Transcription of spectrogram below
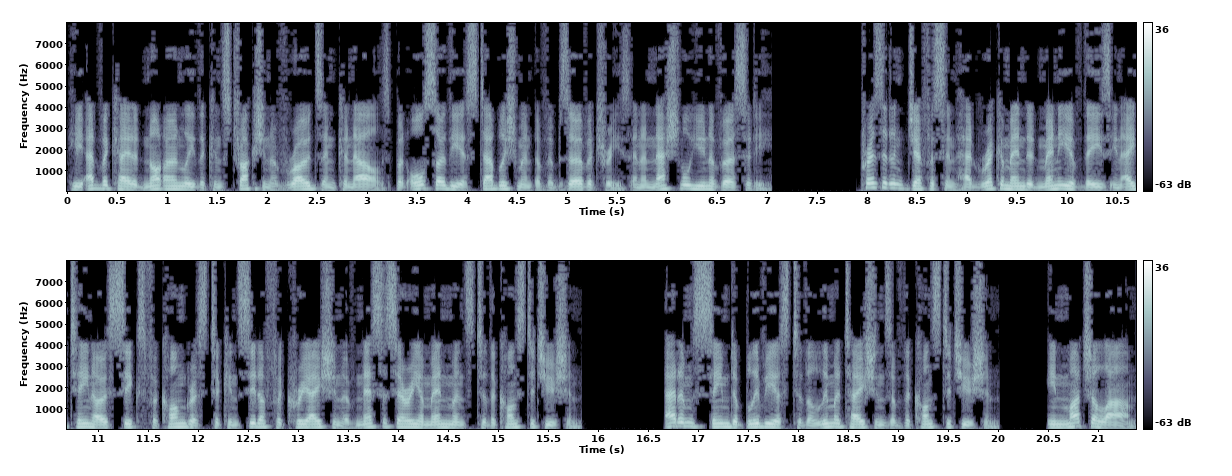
he advocated not only the construction of roads and canals but also the establishment of observatories and a national university. President Jefferson had recommended many of these in 1806 for Congress to consider for creation of necessary amendments to the Constitution. Adams seemed oblivious to the limitations of the Constitution. In much alarm,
